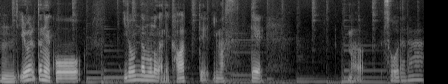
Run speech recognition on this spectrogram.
うん、いろいろとねこういろんなものがね変わっています。でまあそうだな。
